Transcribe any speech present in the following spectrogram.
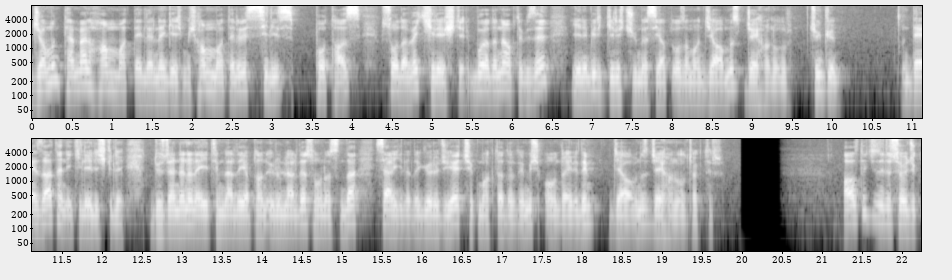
camın temel ham maddelerine geçmiş. Ham maddeleri silis, potas, soda ve kireçtir. Burada ne yaptı bize? Yeni bir giriş cümlesi yaptı. O zaman cevabımız Ceyhan olur. Çünkü D zaten ikili ilişkili. Düzenlenen eğitimlerde yapılan ürünlerde sonrasında sergilerde görücüye çıkmaktadır demiş. Onu da eledim. Cevabınız Ceyhan olacaktır. Altı çizili sözcük,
